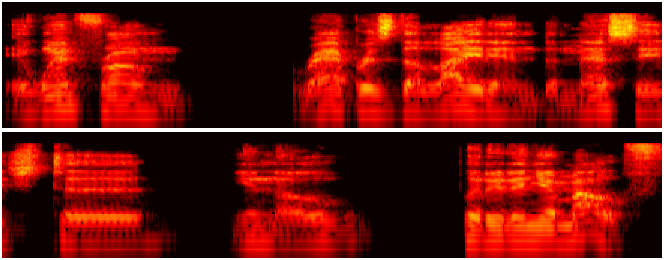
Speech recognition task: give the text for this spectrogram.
it went from rappers delight and the message to you know put it in your mouth.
